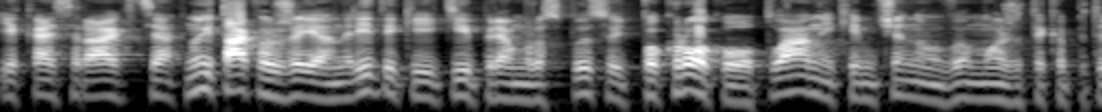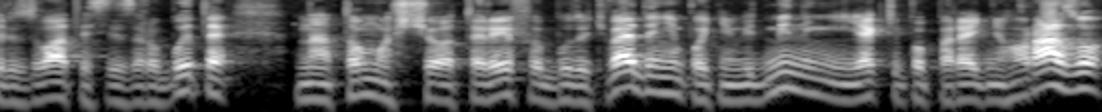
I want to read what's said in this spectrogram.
якась реакція. Ну і також вже є аналітики, які прям розписують покроково план, яким чином ви можете капіталізуватись і заробити на тому, що тарифи будуть введені, потім відмінені, як і попереднього разу.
